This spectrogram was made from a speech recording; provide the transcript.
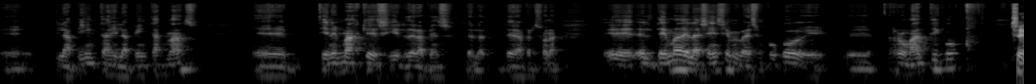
eh, y la pintas y la pintas más, eh, tienes más que decir de la, de la, de la persona. el tema de la esencia me parece un poco romántico. Sí.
